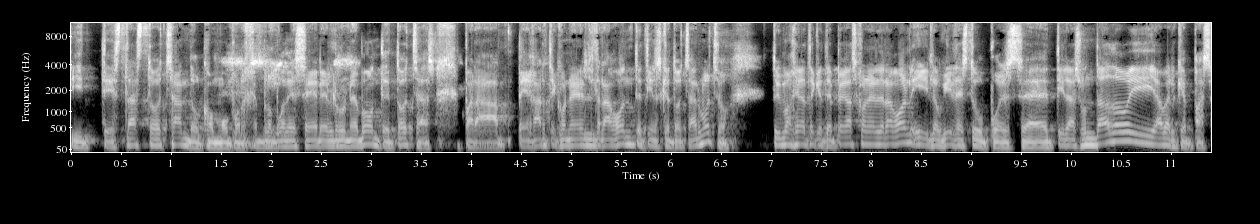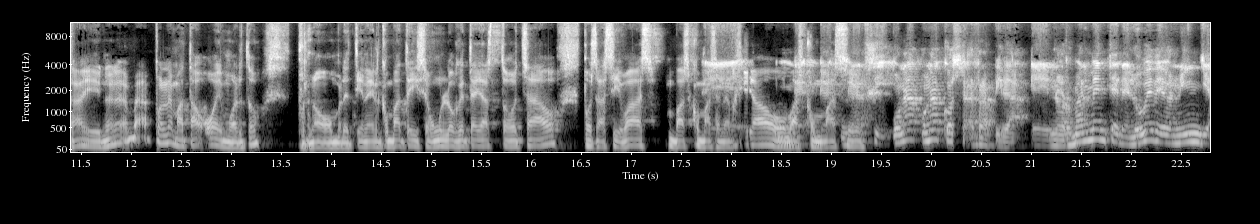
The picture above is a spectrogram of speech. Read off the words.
y te estás tochando, como por ejemplo puede ser el Runebon, te tochas para pegarte con el dragón, te tienes que tochar mucho. Tú imagínate que te pegas con el dragón y lo que dices tú, pues eh, tiras un dado y a ver qué pasa. Y eh, pues le he matado o he muerto. Pues no, hombre, tiene el combate y según lo que te hayas tochado, pues así vas, vas con más energía o vas con más. sí, una, una cosa rápida. normalmente en el VDO Ninja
